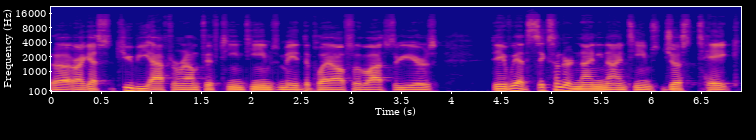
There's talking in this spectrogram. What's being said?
uh, or I guess QB after round 15 teams made the playoffs for the last three years. Dave, we had 699 teams just take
